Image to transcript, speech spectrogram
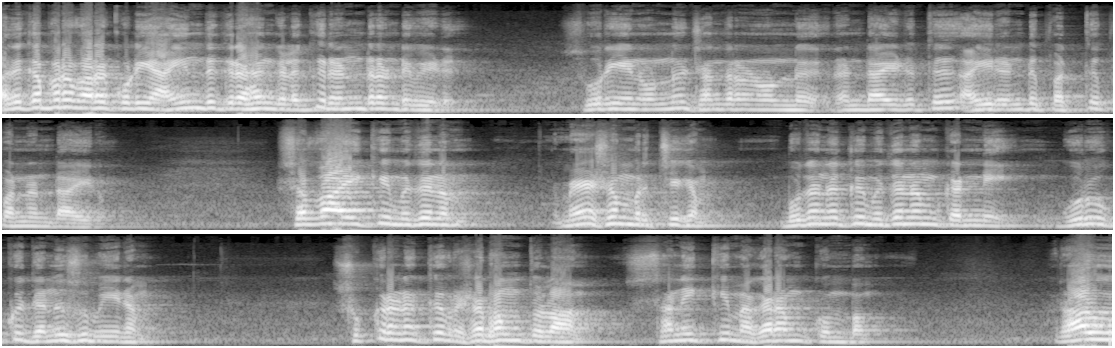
அதுக்கப்புறம் வரக்கூடிய ஐந்து கிரகங்களுக்கு ரெண்டு ரெண்டு வீடு. சூரியன் ஒன்று சந்திரன் ஒன்று ரெண்டாயிரத்து ஐ ரெண்டு பத்து பன்னெண்டாயிரம். செவ்வாய்க்கு மிதுனம் மேஷம் ரிச்சிகம் புதனுக்கு மிதுனம் கன்னி குருவுக்கு தனுசு மீனம் சுக்கரனுக்கு ரிஷபம் துலாம் சனிக்கு மகரம் கும்பம். ராகு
